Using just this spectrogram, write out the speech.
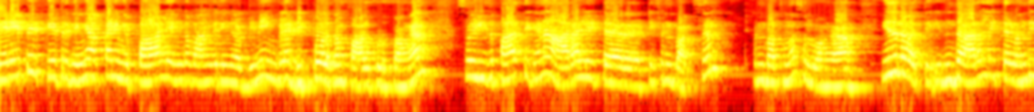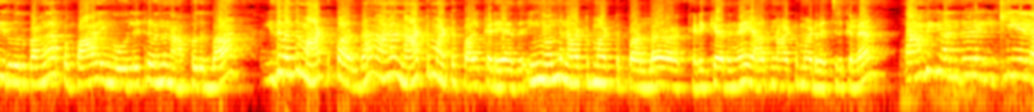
நிறைய பேர் கேட்டிருந்தீங்க அக்கா நீங்க பால் எங்க வாங்குறீங்க? அப்படின்னு. இங்கே டிப்போல தான் பால் கொடுப்பாங்க. ஸோ இது பாத்தீங்கன்னா அரை litre tiffin box tiffin box தான் சொல்லுவாங்க. இதுல வந்து இந்த அரை லிட்டர் வந்து இருபது ரூபாங்க. அப்ப பால் இங்க ஒரு லிட்டர் வந்து நாற்பது ரூபாய் இது வந்து மாட்டுப்பால் தான். ஆனா நாட்டு மாட்டு பால் கிடையாது. இங்க வந்து நாட்டு மாட்டு கிடைக்காதுங்க. யாரும் நாட்டு மாடு வச்சிருக்கல. தம்பிக்கு வந்து இட்லியில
